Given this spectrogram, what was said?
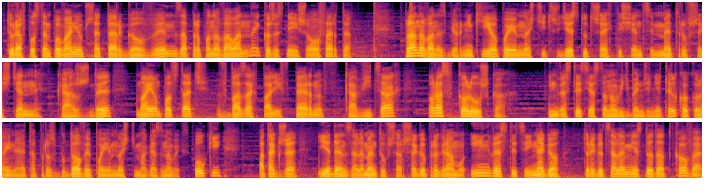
która w postępowaniu przetargowym zaproponowała najkorzystniejszą ofertę. Planowane zbiorniki o pojemności 33 tysięcy m3 każdy mają powstać w bazach paliw PERN w Kawicach oraz w Koluszkach. Inwestycja stanowić będzie nie tylko kolejny etap rozbudowy pojemności magazynowych spółki, a także jeden z elementów szerszego programu inwestycyjnego, którego celem jest dodatkowe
